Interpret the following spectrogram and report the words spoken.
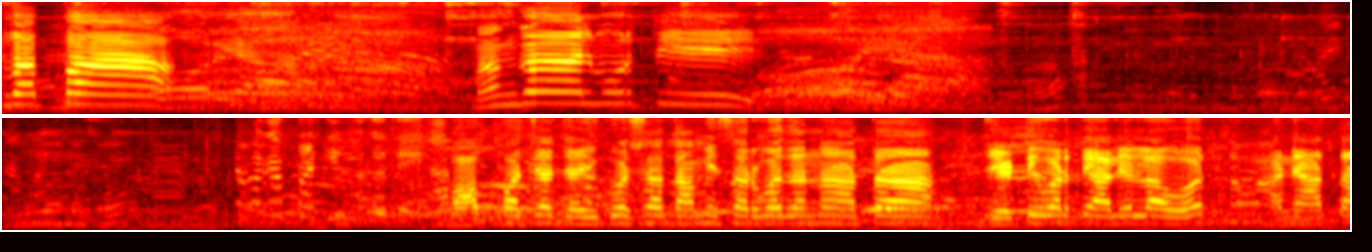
बाप्पा. मंगल मूर्ती. बाप्पाच्या जयघोषात आम्ही सर्वजण आता जेटीवरती आलेलो आहोत आणि आता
